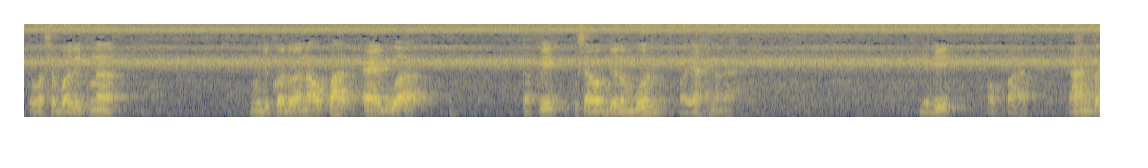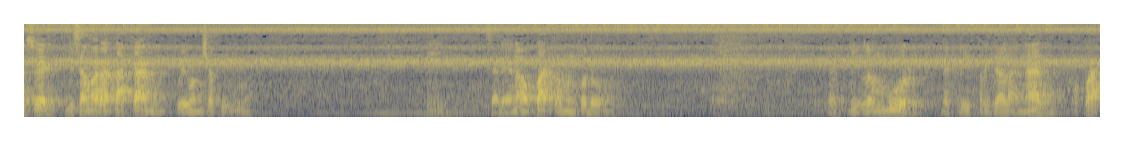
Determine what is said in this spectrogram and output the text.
Tawa sebaliknya nu di kodoana opat eh dua. Tapi kusawab di lembur oh ya nah jadi opat. Lantas weh disamaratakan ku Imam Syafi'i. mah sadayana opat lamun kodo mah Dek di lembur, dek di perjalanan opat.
